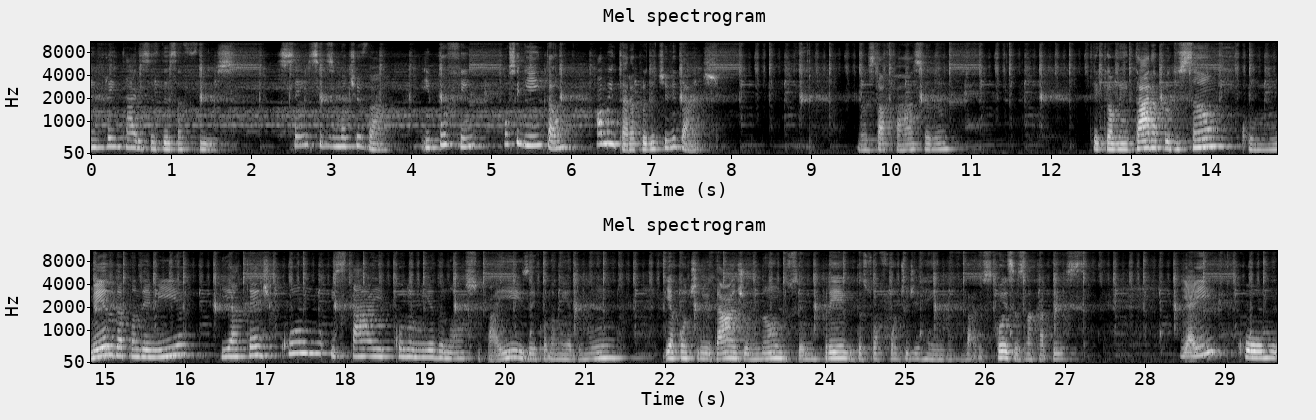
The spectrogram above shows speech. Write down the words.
enfrentar esses desafios sem se desmotivar e, por fim, conseguir então aumentar a produtividade. Não está fácil, né? Ter que aumentar a produção com medo da pandemia e até de como está a economia do nosso país, a economia do mundo e a continuidade ou não do seu emprego, da sua fonte de renda, várias coisas na cabeça. E aí, como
